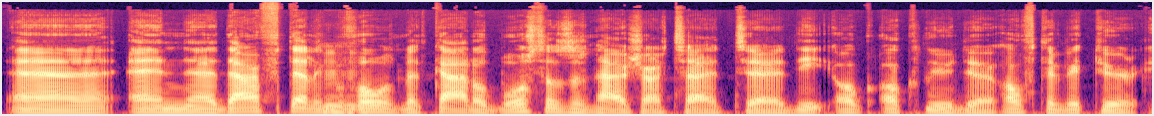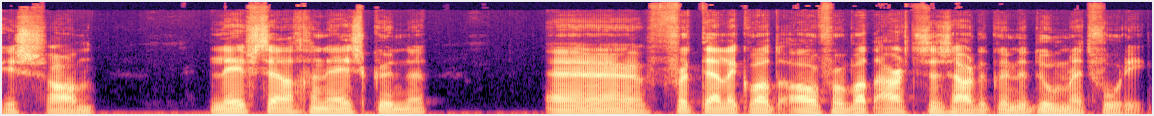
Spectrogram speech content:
en daar vertel ik mhm. bijvoorbeeld met Karel Bos, dat is een huisarts uit, die ook, ook nu de hoofddirecteur is van leefstijlgeneeskunde. Eh, vertel ik wat over wat artsen zouden kunnen doen met voeding.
